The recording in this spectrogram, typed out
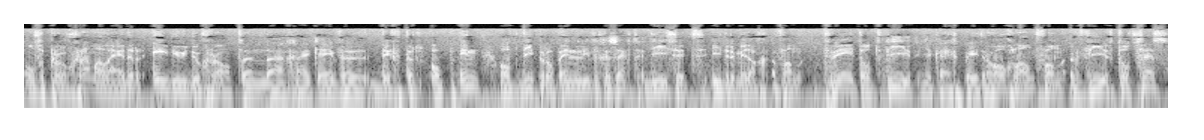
onze programmaleider Edu de Groot. En daar ga ik even dichter op in, of dieper op in liever gezegd. Die zit iedere middag van 2 tot 4. Je krijgt Peter Hoogland van 4 tot 6.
